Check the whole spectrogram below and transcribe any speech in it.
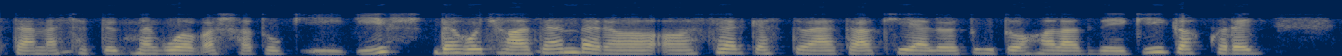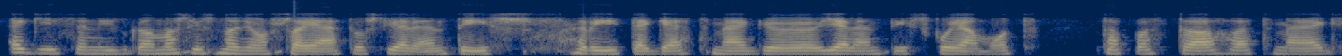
értelmezhetők, meg olvashatók így is, de hogyha az ember a, a szerkesztő által kijelölt úton halad végig, akkor egy egészen izgalmas és nagyon sajátos jelentés réteget, meg jelentés folyamot tapasztalhat meg.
